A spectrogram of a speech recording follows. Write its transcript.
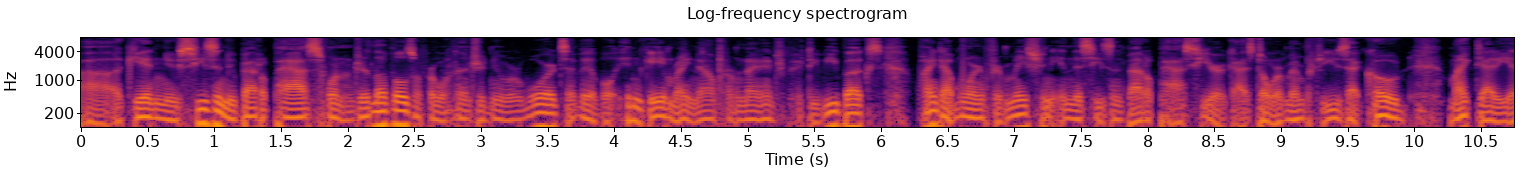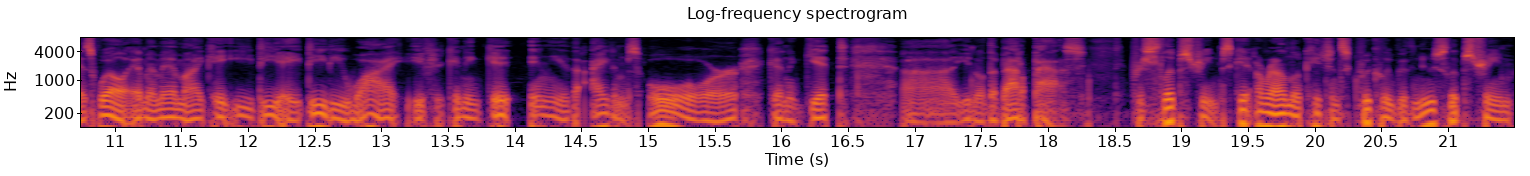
Uh, again, new season, new Battle Pass, 100 levels, over 100 new rewards available in game right now for 950 V Bucks. Find out more information in the season's Battle Pass here. Guys, don't remember to use that code Mike Daddy as well, M M M I K E D A D D Y, if you're going to get any of the items or going to get, uh, you know, the Battle Pass. For slipstreams, get around locations quickly with new slipstream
